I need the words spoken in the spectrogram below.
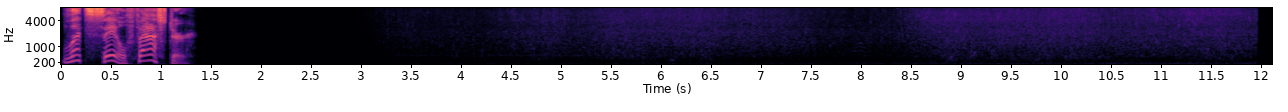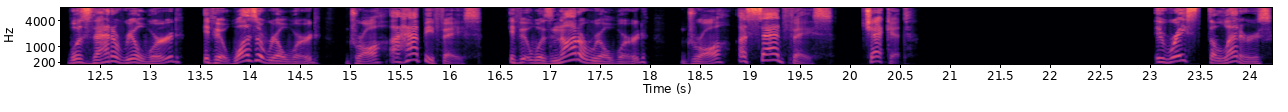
Let's sail faster. Was that a real word? If it was a real word, draw a happy face. If it was not a real word, draw a sad face. Check it. Erase the letters,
